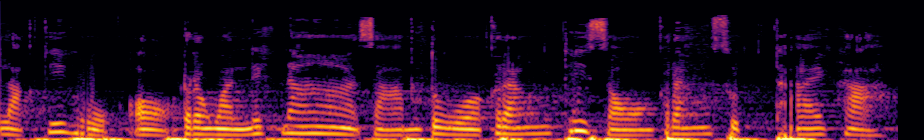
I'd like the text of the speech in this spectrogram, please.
หลักที่หกออกรางวัลเลขหน้าสามตัวครั้งที่สองครั้งสุดท้ายค่ะ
